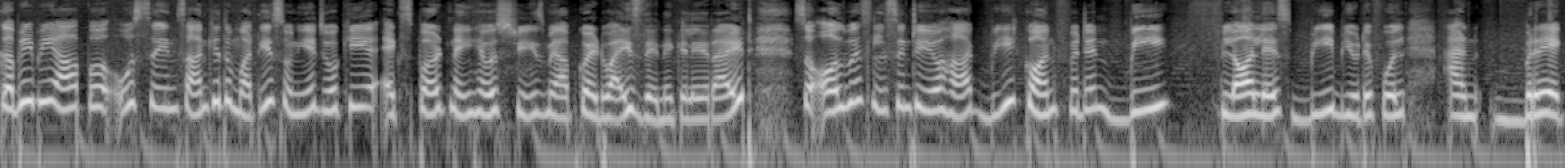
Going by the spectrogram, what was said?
कभी भी आप उस इंसान की तो मत ही सुनिए जो कि एक्सपर्ट नहीं है उस चीज़ में आपको एडवाइस देने के लिए right so always listen to your heart be confident be flawless, be beautiful, and break.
